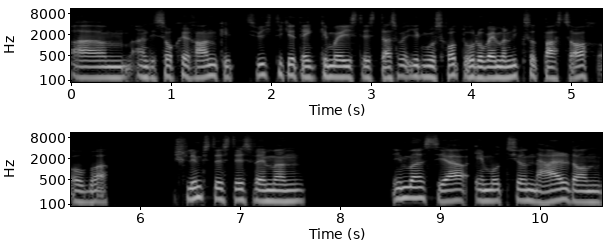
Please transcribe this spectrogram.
ähm, an die Sache rangeht. Das Wichtige, denke ich mal, ist das, dass man irgendwas hat oder wenn man nichts hat, passt es auch. Aber das Schlimmste ist das, wenn man immer sehr emotional dann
